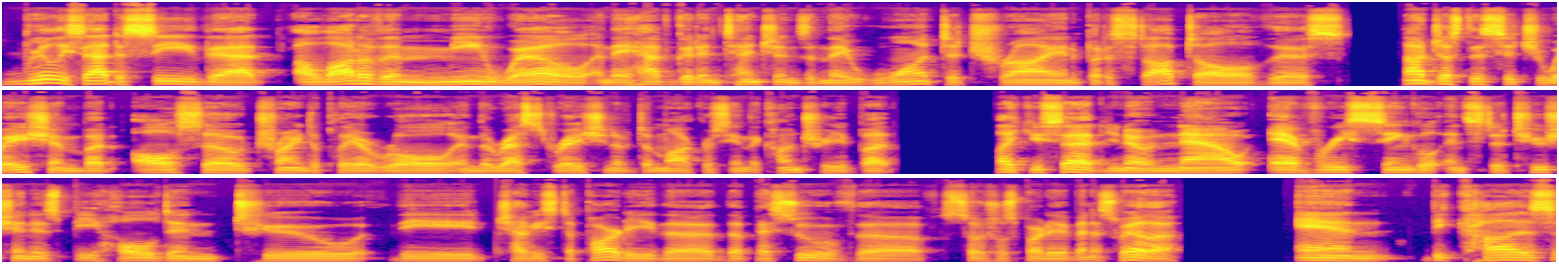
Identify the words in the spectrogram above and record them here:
really sad to see that a lot of them mean well and they have good intentions and they want to try and put a stop to all of this not just this situation but also trying to play a role in the restoration of democracy in the country but like you said, you know, now every single institution is beholden to the Chavista party, the the PSUV, the Socialist Party of Venezuela. And because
